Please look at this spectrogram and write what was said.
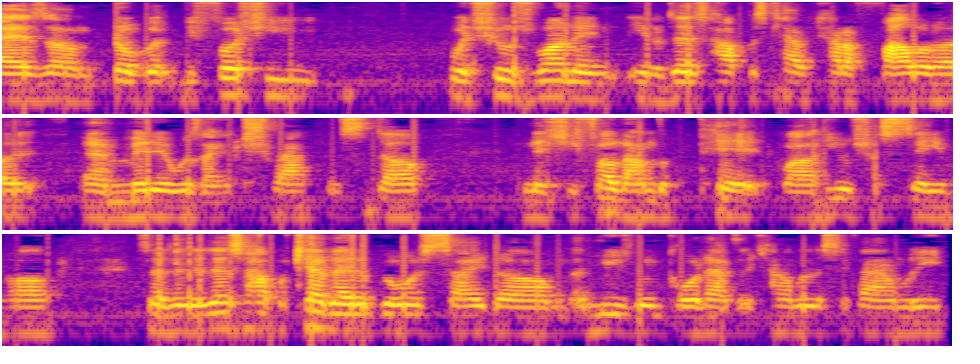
as um, you know, but before she when she was running, you know, Dennis Hopper's character kind of followed her and admitted it was like a trap and stuff. And then she fell down the pit while he was trying to save her. So Dennis Hopper kept ended up going inside um, amusement, going after the cannibalistic family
